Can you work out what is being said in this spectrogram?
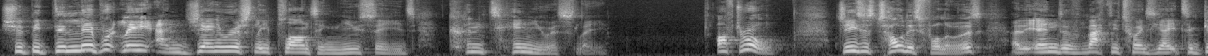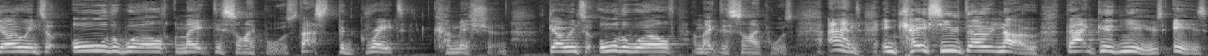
should be deliberately and generously planting new seeds continuously. After all, Jesus told his followers at the end of Matthew 28 to go into all the world and make disciples. That's the Great Commission. Go into all the world and make disciples. And in case you don't know, that good news is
